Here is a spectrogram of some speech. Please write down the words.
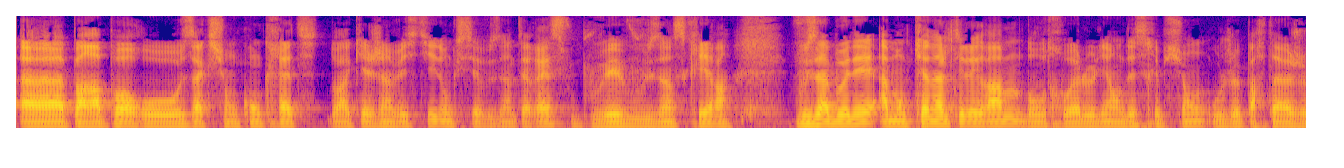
par rapport aux actions concrètes dans lesquelles j'investis. Donc, si ça vous intéresse, vous pouvez vous inscrire, vous abonner à mon canal Telegram, dont vous trouverez le lien en description, où je partage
